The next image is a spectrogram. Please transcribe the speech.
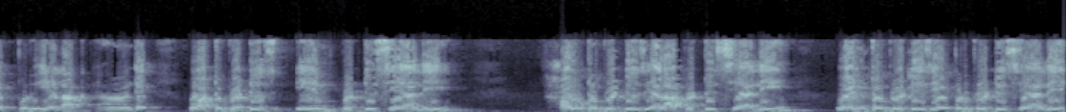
ఎప్పుడు ఎలా అంటే వాట్ టు ప్రొడ్యూస్? ఏం ప్రొడ్యూస్ చేయాలి? How to produce? ఎలా ప్రొడ్యూస్ చేయాలి? When to produce? ఎప్పుడు ప్రొడ్యూస్ చేయాలి?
